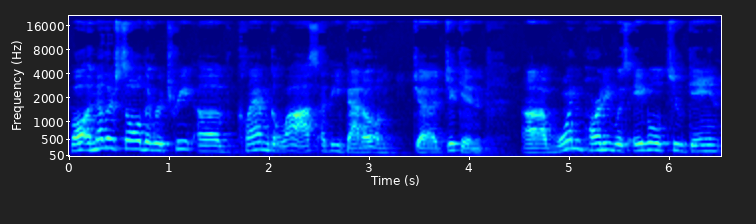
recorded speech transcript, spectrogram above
while another saw the retreat of Clam Galas at the Battle of uh. Uh, one party was able to gain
